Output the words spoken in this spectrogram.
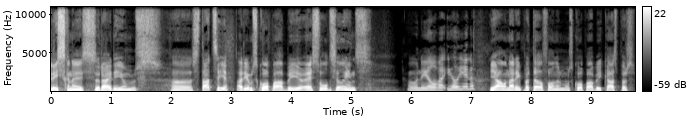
Ir izskanējis raidījums uh, stacija. Ar jums kopā bija es, Ulris Ilīns. Un Ilva Iljina. Jā, un arī pa telefonu ar mums kopā bija Kaspars.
